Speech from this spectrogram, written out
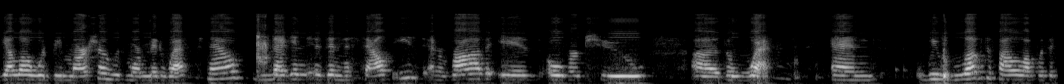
Yellow would be Marsha, who's more Midwest now. Megan is in the southeast, and Rob is over to uh, the west. And we would love to follow up with a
